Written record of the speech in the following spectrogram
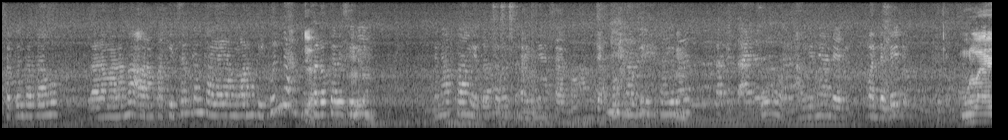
sebentar tahu gak lama-lama orang Parkinson kan kayak yang orang pikun ya Iya. ke dokter di sini Hmm. kenapa gitu terus akhirnya saya mau jatuh lagi akhirnya oh akhirnya ada yang on the bed Mulai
